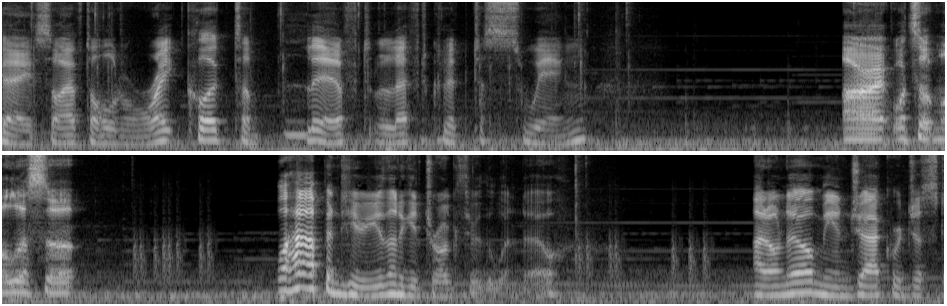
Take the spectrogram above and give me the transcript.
Okay, so I have to hold right click to lift, left click to swing. Alright, what's up, Melissa? What happened here? You're gonna get drugged through the window. I don't know, me and Jack were just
